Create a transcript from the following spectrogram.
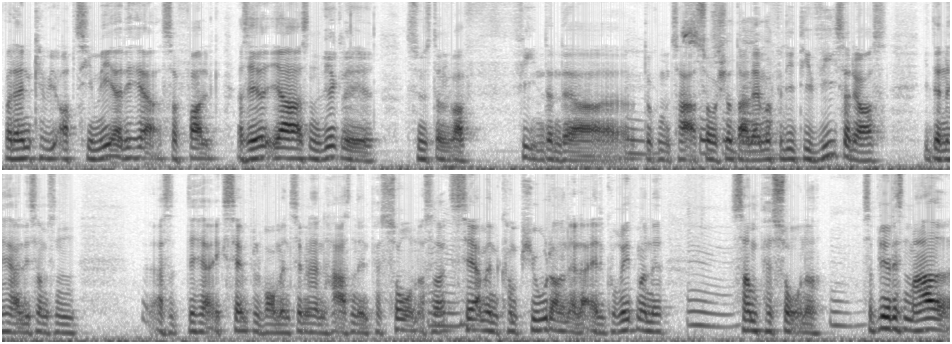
hvordan kan vi optimere det her, så folk... Altså jeg, jeg sådan virkelig synes, den var fin, den der mm. dokumentar Social Dilemma, fordi de viser det også i den her ligesom sådan altså det her eksempel, hvor man simpelthen har sådan en person, og så mm. ser man computeren eller algoritmerne mm. som personer, mm. så bliver det sådan meget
